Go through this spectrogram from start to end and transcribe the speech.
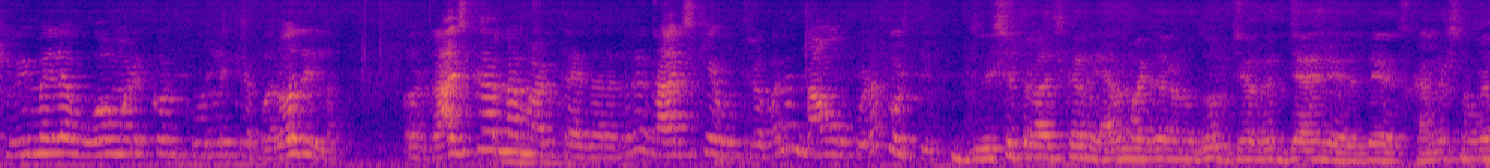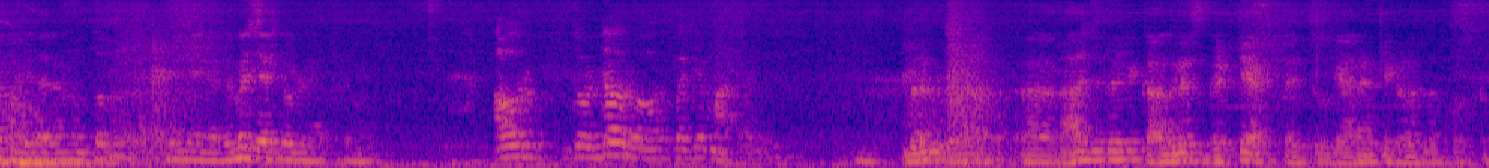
ಕಿವಿ ಮೇಲೆ ಹೂವು ಮಾಡಿಕೊಂಡು ಕೂರ್ಲಿಕ್ಕೆ ಬರೋದಿಲ್ಲ. ಅವ್ರು ರಾಜಕಾರಣ ಮಾಡ್ತಾ ಇದ್ದಾರೆ ಅಂದ್ರೆ ರಾಜಕೀಯ ಉತ್ತರವನ್ನು ನಾವು ಕೂಡ ಕೊಡ್ತೀವಿ. ದ್ವೇಷದ ರಾಜಕಾರಣ ಯಾರು ಮಾಡಿದ್ದಾರೆ ಅನ್ನೋದು ಜಗತ್ ಜಾಹಿರ್ ಇದೆ. ಕಾಂಗ್ರೆಸ್ನವರೇ ಮಾಡಿದ್ದಾರೆ ಅನ್ನೋದು ರಮೇಶ್ ಜಾರಕಿಹೊಳಿ ಅವ್ರು ದೊಡ್ಡವರು ಅವ್ರ ಬಗ್ಗೆ ಮಾತಾಡಿದ್ರು ಮೇಡಮ್ ಈಗ ರಾಜ್ಯದಲ್ಲಿ ಕಾಂಗ್ರೆಸ್ ಗಟ್ಟಿ ಆಗ್ತಾ ಇತ್ತು ಗ್ಯಾರಂಟಿಗಳನ್ನ ಕೊಟ್ಟು.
